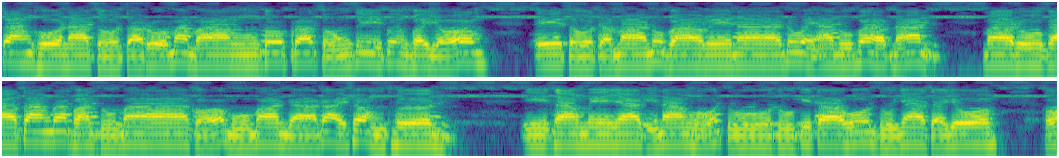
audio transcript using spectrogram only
สังโฆนาโตตโรมะมังโตพระสงฆ์ที่เพึ่งพยอง เอโตตมานุภาเวนาด้วยอนุภาพนั้น มารูกาสร้างรพันตุมา ขอหมู่มารอย่าได้ช่องเทินอีทางเมยาตินางโหตุตุกิตาโหตุญาตโย ขอ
